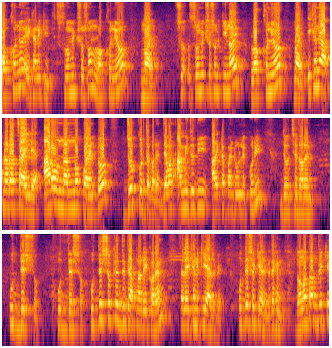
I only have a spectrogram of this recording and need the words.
লক্ষণীয়, এখানে কি? শ্রমিক শোষণ লক্ষণীয় নয়। শ্রমিক শোষণ কি নয়, লক্ষণীয় নয়। এখানে আপনারা চাইলে আরও অন্যান্য পয়েন্টও যোগ করতে পারেন। যেমন আমি যদি আরেকটা পয়েন্ট উল্লেখ করি, যে হচ্ছে ধরেন উদ্দেশ্য উদ্দেশ্য। উদ্দেশ্যকে যদি আপনারা এই করেন, তাহলে এখানে কি আসবে? উদ্দেশ্য কি আসবে? দেখেন, গণতান্ত্রিকে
